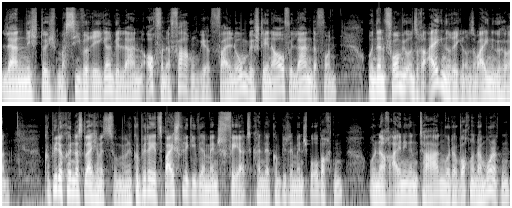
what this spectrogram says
lernen nicht durch massive Regeln, wir lernen auch von Erfahrung. Wir fallen um, wir stehen auf, wir lernen davon. Und dann formen wir unsere eigenen Regeln, unserem eigenen Gehirn. Computer können das Gleiche mit tun. Wenn der Computer jetzt Beispiele gibt, wie ein Mensch fährt, kann der Computer den Mensch beobachten. Und nach einigen Tagen oder Wochen oder Monaten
